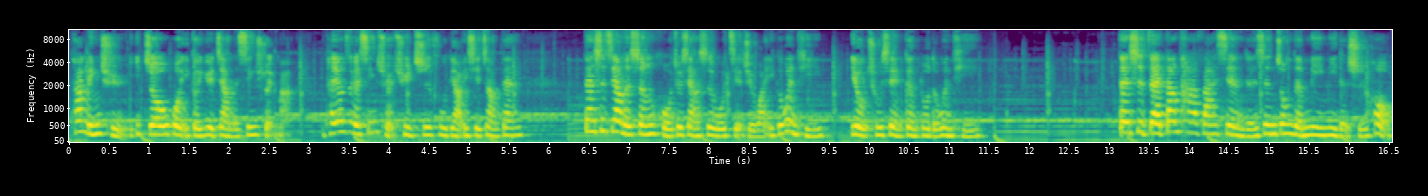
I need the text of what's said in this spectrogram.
他领取一周或一个月这样的薪水嘛，他用这个薪水去支付掉一些账单。”但是这样的生活就像是我解决完一个问题，又出现更多的问题。但是在当他发现人生中的秘密的时候，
